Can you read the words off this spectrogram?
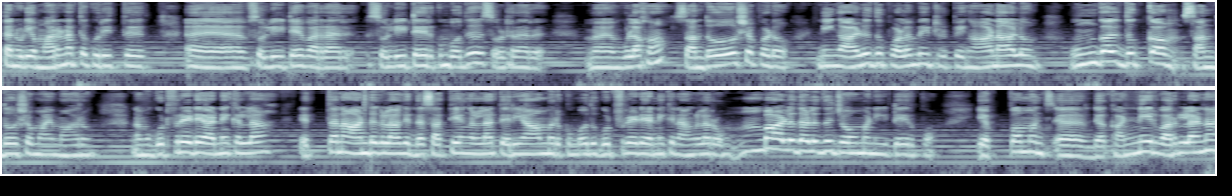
தன்னுடைய மரணத்தை குறித்து சொல்லிகிட்டே வர்றாரு. சொல்லிகிட்டே இருக்கும்போது சொல்கிறாரு உலகம் சந்தோஷப்படும். நீங்கள் அழுது புலம்பிட்டு இருப்பீங்க ஆனாலும் உங்கள் துக்கம் சந்தோஷமாய் மாறும். நம்ம குட் ஃப்ரைடே அன்னைக்கெல்லாம் எத்தனை ஆண்டுகளாக இந்த சத்தியங்கள்லாம் தெரியாமல் இருக்கும்போது குட் ஃப்ரைடே அன்னைக்கு நாங்களாம் ரொம்ப அழுது அழுது ஜெபம் பண்ணிக்கிட்டே இருப்போம். எப்பவும் இந்த கண்ணீர் வரலன்னா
